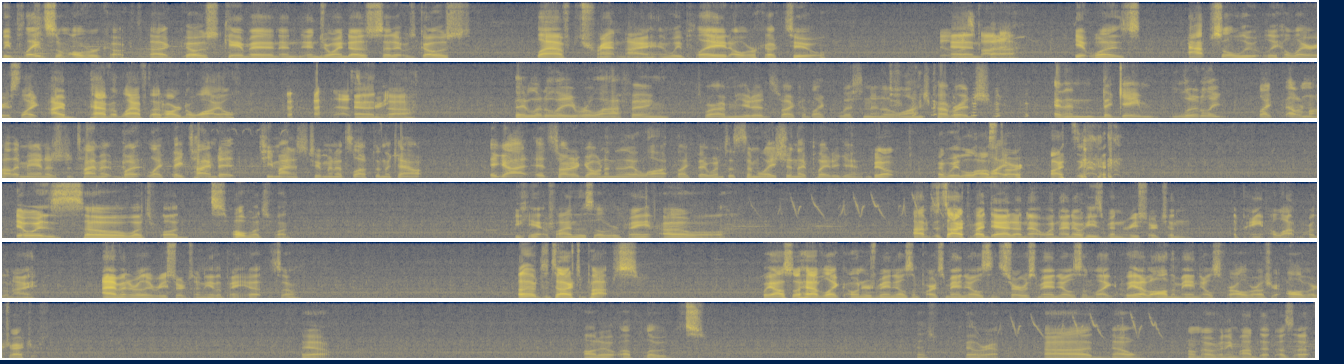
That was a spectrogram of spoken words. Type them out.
we played some Overcooked. Uh, Ghost came in and, and joined us. Said it was Ghost, left Trent and I, and we played Overcooked 2. and uh, it was absolutely hilarious. Like I haven't laughed that hard in a while. That's and great. uh, They literally were laughing to where I muted so I could like listen into the launch coverage. And then the game literally like I don't know how they managed to time it, but like they timed it T minus two minutes left in the count. It got it started going and then they lost like they went to simulation, they played again. Yep. And we lost Like- our minds again. it was so much fun. So much fun. You can't find the silver paint? Oh. I have to talk to my dad on that one. I know he's been researching the paint a lot more than I. I haven't really researched any of the paint yet, so. I'll have to talk to Pops. We also have like owner's manuals and parts manuals and service manuals and like we have all the manuals for all of our all of our tractors. Yeah. Auto uploads. Yes, tail wrap. Uh, no. I don't know of any mod that does that.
